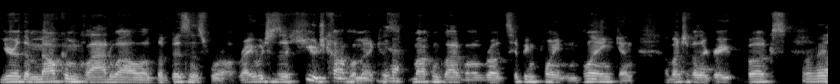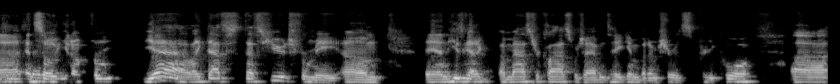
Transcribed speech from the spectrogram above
you're the Malcolm Gladwell of the business world, right? Which is a huge compliment because Yeah. Malcolm Gladwell wrote Tipping Point and Blink and a bunch of other great books. Uh, and so, you know, from yeah, like that's that's huge for me. Um, and he's got a, a master class which I haven't taken, but I'm sure it's pretty cool. Uh,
